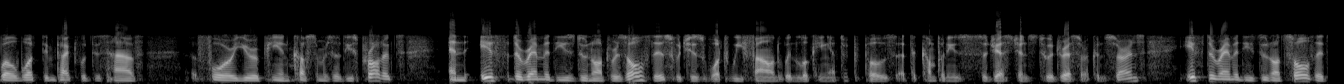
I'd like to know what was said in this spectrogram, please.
well, what impact would this have for European customers of these products? And if the remedies do not resolve this, which is what we found when looking at the proposed at the company's suggestions to address our concerns, if the remedies do not solve it,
